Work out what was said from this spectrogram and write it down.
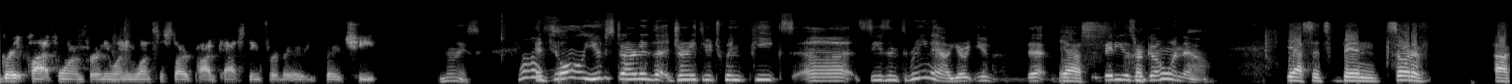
great platform for anyone who wants to start podcasting for very, very cheap. Nice. Nice. And Joel, you've started the journey through Twin Peaks uh, season three now. You're you that yes videos are going now. Yes, it's been sort of uh,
